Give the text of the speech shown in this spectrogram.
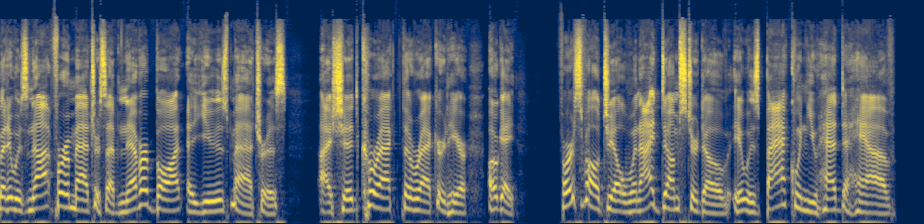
but it was not for a mattress. I've never bought a used mattress. I should correct the record here. Okay, first of all, Jill, when I dumpster dove, it was back when you had to have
